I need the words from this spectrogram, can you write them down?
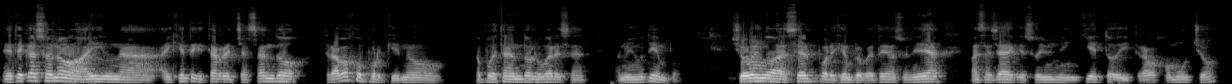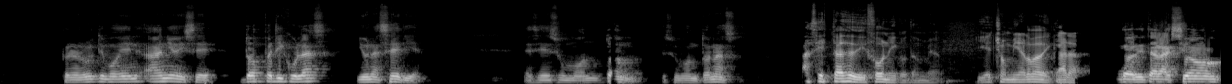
En este caso no, hay, una, hay gente que está rechazando trabajo porque no, no puede estar en dos lugares al mismo tiempo. Yo vengo a hacer, por ejemplo, para que tengas una idea, más allá de que soy un inquieto y trabajo mucho, pero en el último año hice dos películas y una serie. Es decir, es un montón, es un montonazo. Así estás de difónico también. Y hecho mierda de cara. Ahorita la acción.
